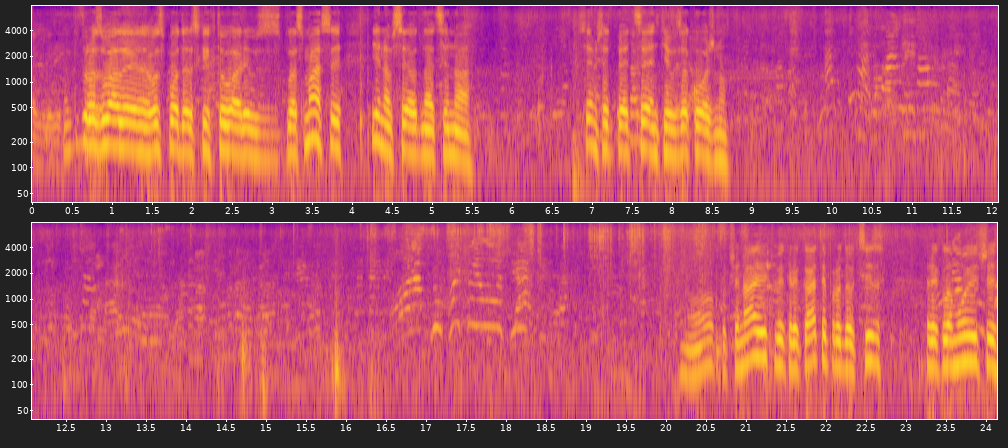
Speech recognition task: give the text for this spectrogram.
Ну, Тут розвали господарських товарів з пластмаси і на все одна ціна. 75 центів за кожну. Ну, починають викрикати продавці, рекламуючи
